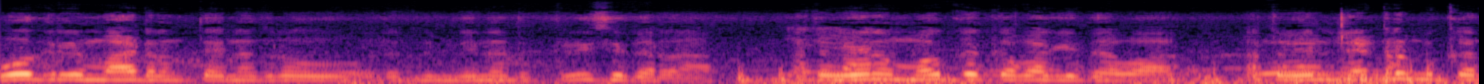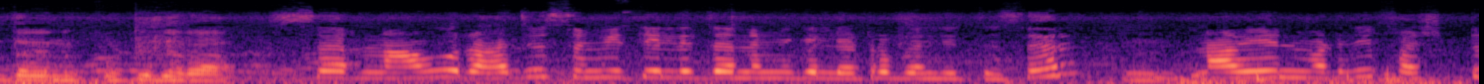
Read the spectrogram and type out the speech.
ಹೋಗ್ರಿ ಮಾಡ್ರಿ ಅಂತ ಏನಾದ್ರು ನಿಮ್ಗೆ ಏನಾದ್ರು ತಿಳಿಸಿದಾರ? ಅಥವಾ ಏನೋ ಮೌಖಿಕವಾಗಿದ್ದಾವ? ಅಥವಾ ಏನು ಲೆಟರ್ ಮುಖಾಂತರ ಏನು ಕೊಟ್ಟಿದಾರ? ಸರ್ ನಾವು ರಾಜ್ಯ ಸಮಿತಿಯಲ್ಲಿದ್ದ ನಮಗೆ ಲೆಟರ್ ಬಂದಿತ್ತು ಸರ್. ನಾವೇನ್ ಮಾಡಿದ್ವಿ? ಫಸ್ಟ್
